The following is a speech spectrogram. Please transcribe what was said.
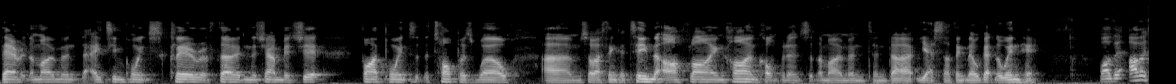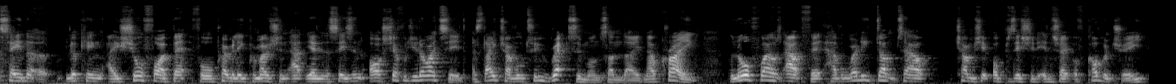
there at the moment. The 18 points clear of third in the championship, five points at the top as well. Um, so I think a team that are flying high on confidence at the moment, and uh, yes, I think they'll get the win here. While the other team that are looking a surefire bet for Premier League promotion at the end of the season are Sheffield United, as they travel to Wrexham on Sunday. Now, Craig, the North Wales outfit have already dumped out Championship opposition in the shape of Coventry.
